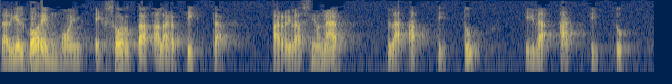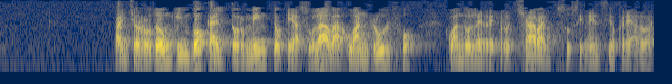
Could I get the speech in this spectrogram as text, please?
Daniel Borenboim exhorta al artista a relacionar la aptitud y la actitud. Pancho Rodón invoca el tormento que asolaba a Juan Rulfo cuando le reprochaban su silencio creador.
